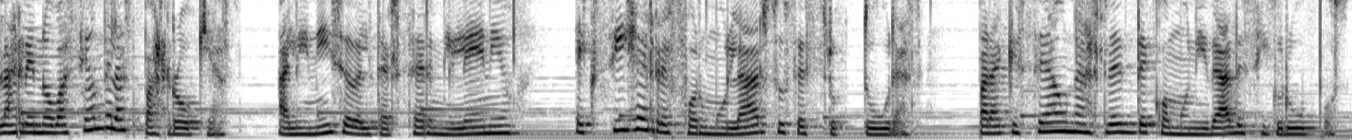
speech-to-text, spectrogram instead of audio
La renovación de las parroquias al inicio del tercer milenio exige reformular sus estructuras para que sea una red de comunidades y grupos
